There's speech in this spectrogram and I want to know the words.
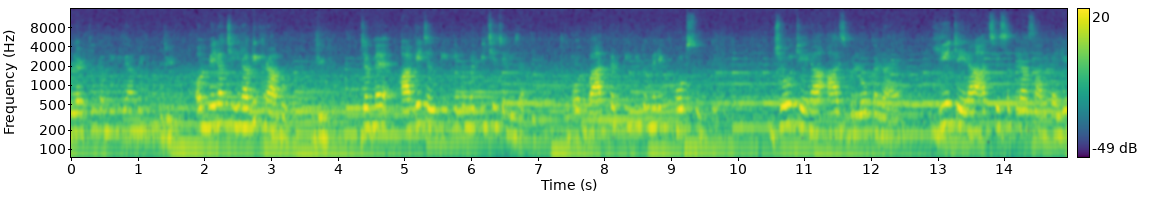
ब्लड की कमी भी आ गई। जी। और मेरा चेहरा भी खराब हो गया। जी। जब मैं आगे चलती थी तो मैं पीछे चली जाती थी। और बात करती थी तो मेरे होठ सूखते थे। जो चेहरा आज ग्लो कर रहा है ये चेहरा आज से सत्रह साल पहले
